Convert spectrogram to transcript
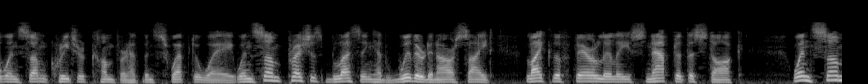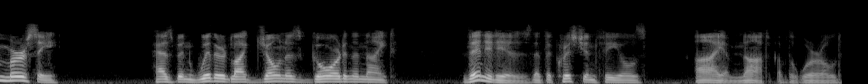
when some creature comfort hath been swept away, when some precious blessing hath withered in our sight, like the fair lily snapped at the stalk, when some mercy has been withered like Jonah's gourd in the night, then it is that the Christian feels, I am not of the world.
